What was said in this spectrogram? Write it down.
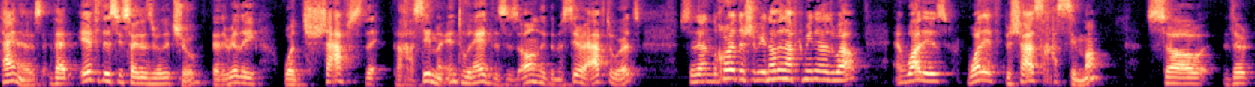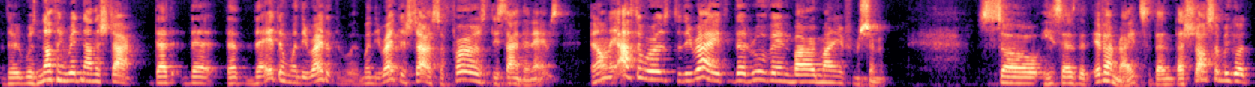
tainas that if this Yisrael is really true, that really what shafts the, the chasima into an edus is only the Mesira afterwards, so then the there should be another nafkamina as well. And what is what if b'shas chasima? So there there was nothing written on the star that the that the Edom when they write it, when they write the star. So first they sign the names, and only afterwards do they write that Reuven borrowed money from Shimon. So he says that if I'm right, so then that should also be good.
